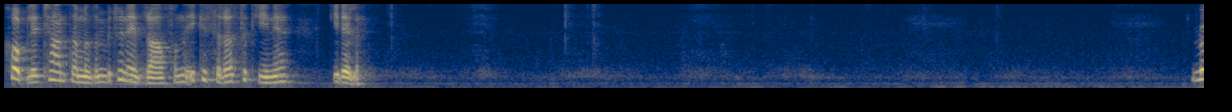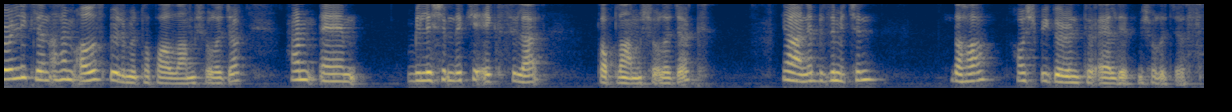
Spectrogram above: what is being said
komple çantamızın bütün etrafını iki sıra sık iğne gidelim. Böylelikle hem ağız bölümü toparlanmış olacak hem e, bileşimdeki eksiler toplanmış olacak. Yani bizim için daha hoş bir görüntü elde etmiş olacağız.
